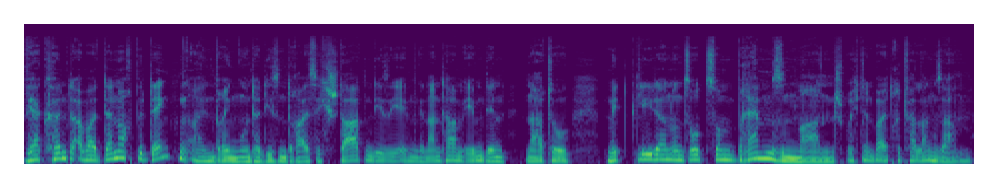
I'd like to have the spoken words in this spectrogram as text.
Wer könnte aber dennoch Bedenken einbringen unter diesen 30 Staaten, die Sie eben genannt haben, eben den NATO-Mitgliedern und so zum Bremsen mahnen, sprich den Beitritt verlangsamen?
